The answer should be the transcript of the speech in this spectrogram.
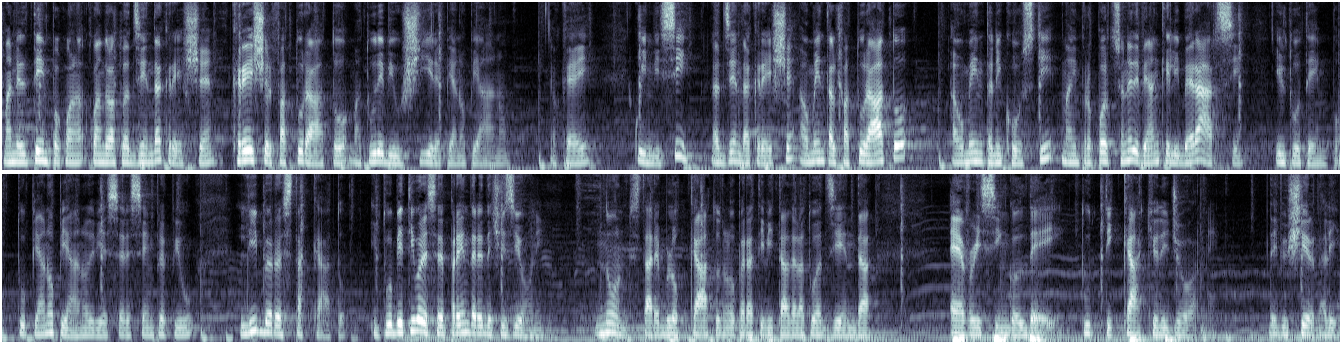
ma nel tempo quando la tua azienda cresce, cresce il fatturato, ma tu devi uscire piano piano, ok? Quindi sì, l'azienda cresce, aumenta il fatturato, aumentano i costi, ma in proporzione deve anche liberarsi il tuo tempo. Tu piano piano devi essere sempre più libero e staccato. Il tuo obiettivo deve essere prendere decisioni, non stare bloccato nell'operatività della tua azienda every single day, tutti i cacchio di giorni. Devi uscire da lì.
